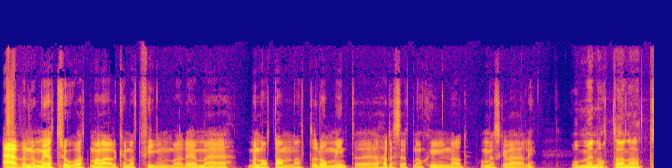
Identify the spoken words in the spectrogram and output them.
Även om jag tror att man hade kunnat filma det med, med något annat och de inte hade sett någon skillnad, om jag ska vara ärlig. Och med något annat,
